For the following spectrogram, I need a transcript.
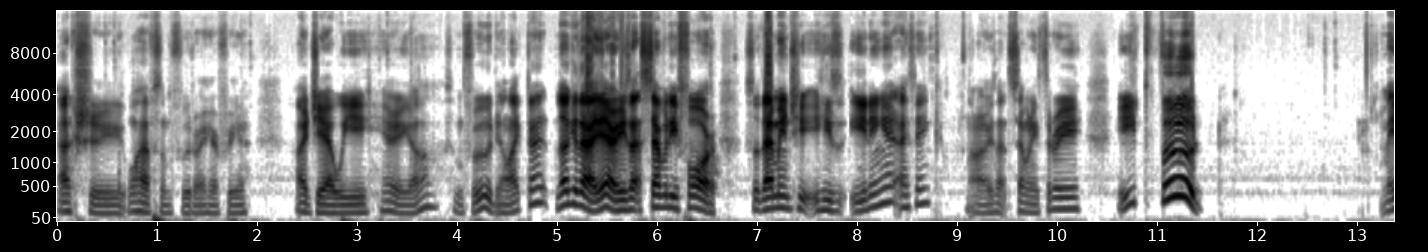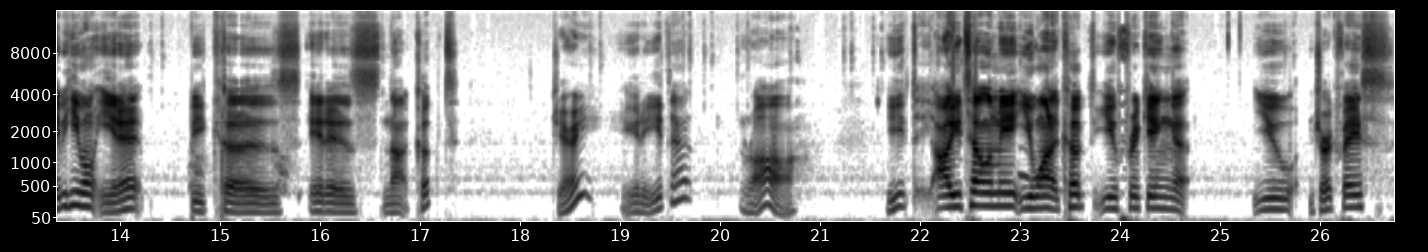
Actually, we'll have some food right here for you. Alright, Joey. Here you go. Some food. You like that? Look at that. Yeah, he's at 74. So that means he, he's eating it, I think. Oh, he's at 73. Eat food! Maybe he won't eat it because it is not cooked. Jerry? You gonna eat that? Raw. You, are you telling me you want it cooked, you freaking, uh, you jerk face?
